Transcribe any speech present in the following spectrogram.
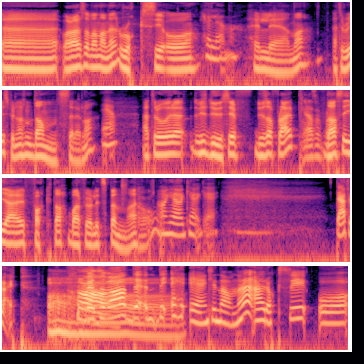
Uh, Hva er det var navnet? Roxy og Helena. Helena? Jeg tror de spiller noen sånn danser eller noe. Ja. Jeg tror eh, Hvis du sier Du sa fleip, sa fleip. da sier jeg fakta, bare for å gjøre det litt spennende her. Ok, ok, ok. Det er fleip. Ah. Vet du hva? Det, det egentlige navnet er Roxy og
